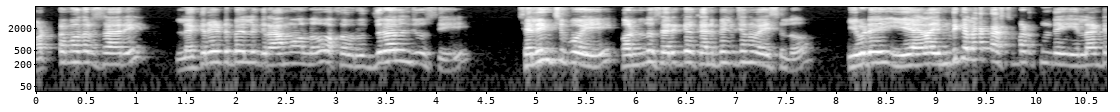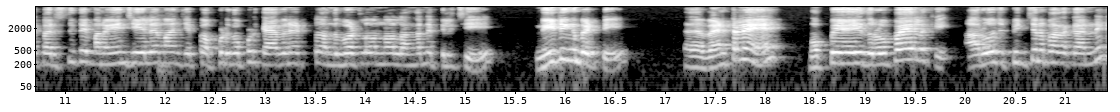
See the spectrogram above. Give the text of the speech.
మొట్టమొదటిసారి లకిరెడ్డిపల్లి గ్రామంలో ఒక వృద్ధురాలను చూసి చలించిపోయి కళ్ళు సరిగ్గా కనిపించిన వయసులో ఈవిడ ఎందుకు ఇలా కష్టపడుతుంది? ఇలాంటి పరిస్థితి మనం ఏం చేయలేమా అని చెప్పి అప్పటికప్పుడు కేబినెట్ అందుబాటులో ఉన్న వాళ్ళందరినీ పిలిచి మీటింగ్ పెట్టి వెంటనే ముప్పై ఐదు రూపాయలకి ఆ రోజు పింఛన పథకాన్ని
